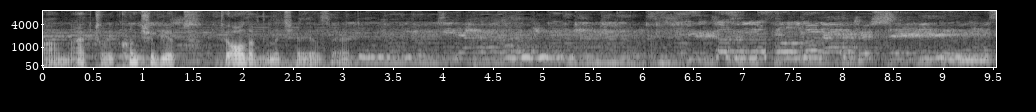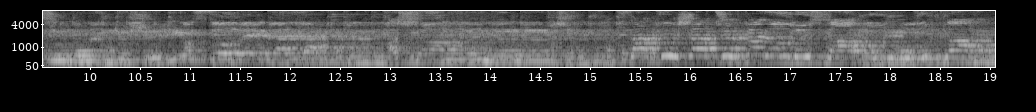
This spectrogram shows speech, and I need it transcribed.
um, actually contribute to all of the materials there. Satisha çıkarılmış sarhoşlukla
